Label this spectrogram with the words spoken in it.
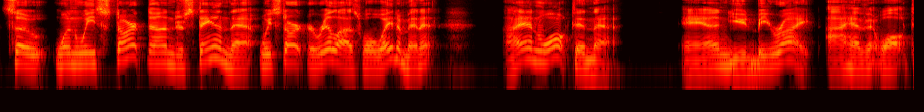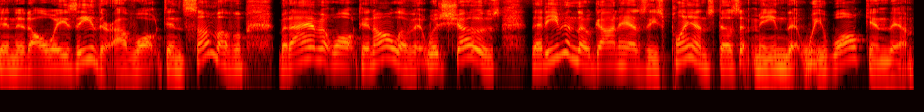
So when we start to understand that, we start to realize, well, wait a minute, I hadn't walked in that. And you'd be right. I haven't walked in it always either. I've walked in some of them, but I haven't walked in all of it, which shows that even though God has these plans, doesn't mean that we walk in them.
